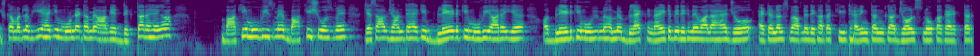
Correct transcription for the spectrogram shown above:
इसका मतलब ये है कि मून नाइट हमें आगे दिखता रहेगा। बाकी मूवीज़ में, बाकी शोज़ में, जैसा आप जानते हैं कि ब्लेड की मूवी आ रही है, और ब्लेड की मूवी में हमें ब्लैक नाइट भी दिखने वाला है, जो एटर्नल्स में आपने देखा था कीट हैरिंगटन का जॉन स्नो का कैरेक्टर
